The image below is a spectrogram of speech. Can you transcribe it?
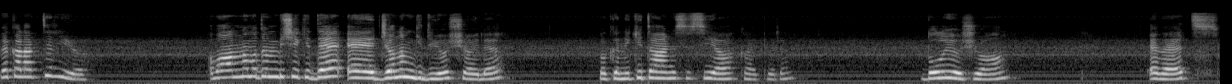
ve karakter yiyor. Ama anlamadığım bir şekilde e, canım gidiyor şöyle. Bakın iki tanesi siyah kalplerim. Doluyor şu an. Evet.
